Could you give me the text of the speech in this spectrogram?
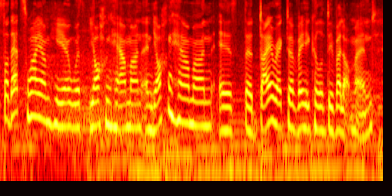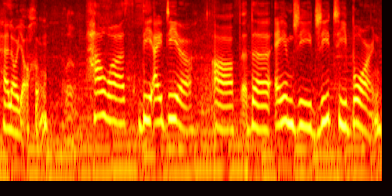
So that's why I'm here with Jochen Hermann, and Jochen Hermann is the Director Vehicle Development. Hello, Jochen. Hello. How was the idea of the AMG GT born?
